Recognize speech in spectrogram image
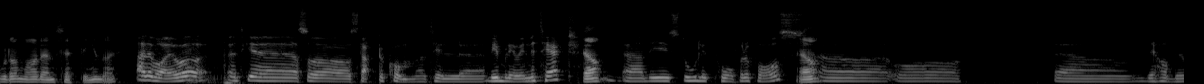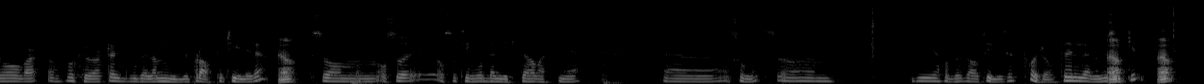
hvordan var den settingen der? Nei, det var jo vet ikke, altså, sterkt å komme til eh, Vi ble jo invitert. Ja. Eh, De sto litt på for å få oss. Ja. eh, Og de hadde jo vært, hørt en god del av mine plater tidligere. Ja. Som også, også ting hvor Benedicte har vært med og sunget. Så de hadde da tydeligvis et forhold til denne musikken. Ja. musikken.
